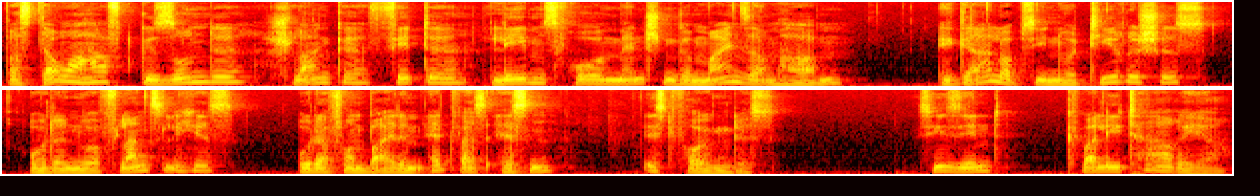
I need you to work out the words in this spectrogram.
Was dauerhaft gesunde, schlanke, fitte, lebensfrohe Menschen gemeinsam haben, egal ob sie nur tierisches oder nur pflanzliches oder von beidem etwas essen, ist folgendes. Sie sind Qualitarier.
